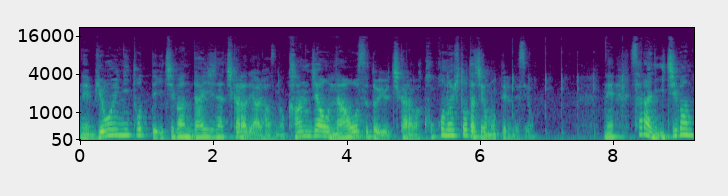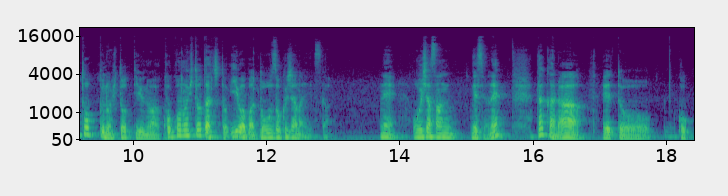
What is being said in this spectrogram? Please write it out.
ね、病院にとって一番大事な力であるはずの患者を治すという力はここの人たちが持ってるんですよ。ね、さらに一番トップの人っていうのはここの人たちといわば同族じゃないですか。ね、お医者さんですよね。だから、えっと、こう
